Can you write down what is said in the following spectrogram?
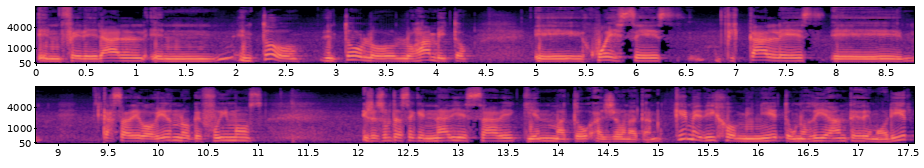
en federal, en, en todo, en todos los ámbitos. eh, jueces, fiscales, eh, casa de gobierno que fuimos, y resulta ser que nadie sabe quién mató a Jonathan. ¿Qué me dijo mi nieto unos días antes de morir?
